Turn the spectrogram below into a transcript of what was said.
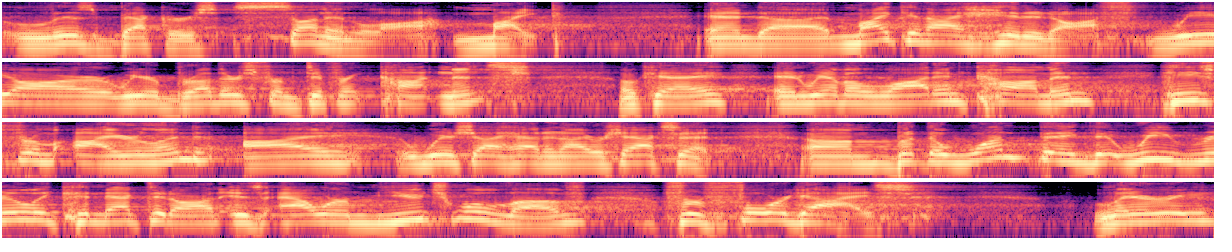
Liz Becker's son in law, Mike. And uh, Mike and I hit it off. We are, we are brothers from different continents, okay? And we have a lot in common. He's from Ireland. I wish I had an Irish accent. Um, but the one thing that we really connected on is our mutual love for four guys Larry,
